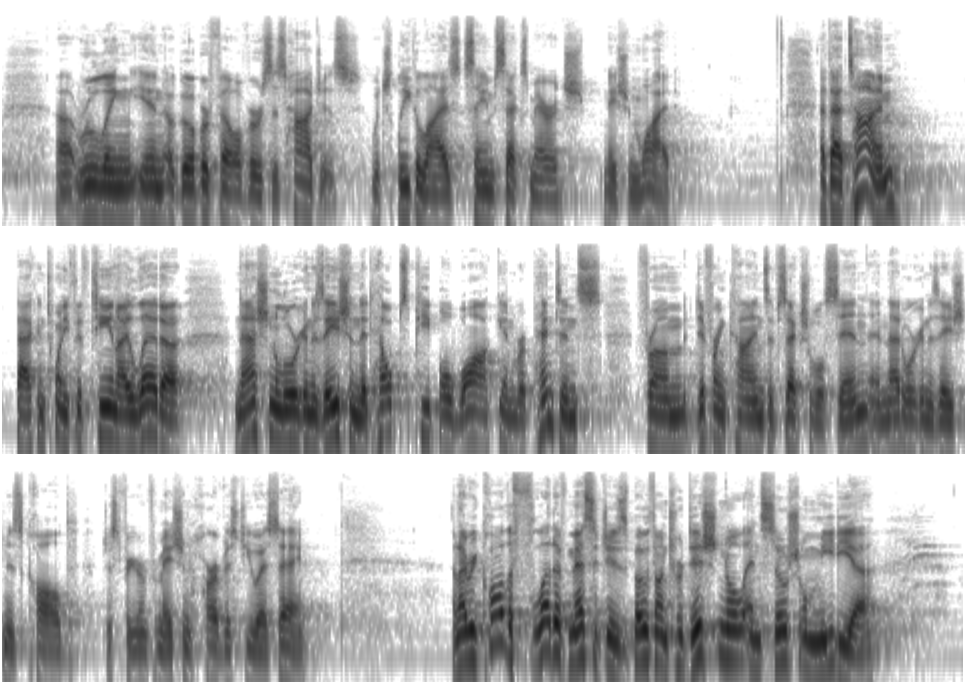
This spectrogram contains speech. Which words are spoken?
uh, ruling in Obergefell versus Hodges, which legalized same sex marriage nationwide. At that time, back in 2015, I led a national organization that helps people walk in repentance from different kinds of sexual sin, and that organization is called, just for your information, Harvest USA. And I recall the flood of messages, both on traditional and social media,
